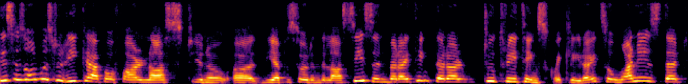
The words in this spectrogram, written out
This is almost a recap of our last you know uh, the episode in the last season but i think there are two three things quickly right? So one is that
